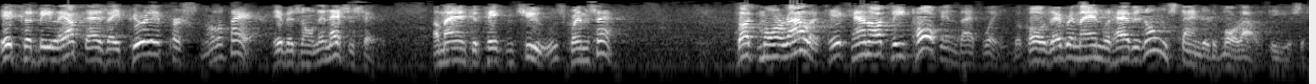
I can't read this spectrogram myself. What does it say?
It could be left as a purely personal affair if it's only necessary. A man could pick and choose for himself. But morality cannot be taught in that way because every man would have his own standard of morality, you see.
